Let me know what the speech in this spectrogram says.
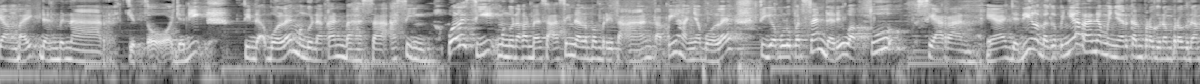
yang baik dan benar gitu. Jadi tidak boleh menggunakan bahasa asing. Boleh sih menggunakan bahasa asing dalam pemberitaan, tapi hanya boleh 30% dari waktu siaran ya. Jadi lembaga penyiaran yang menyiarkan program-program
